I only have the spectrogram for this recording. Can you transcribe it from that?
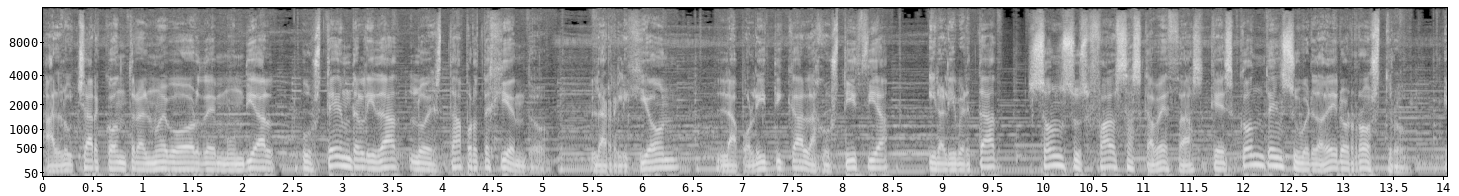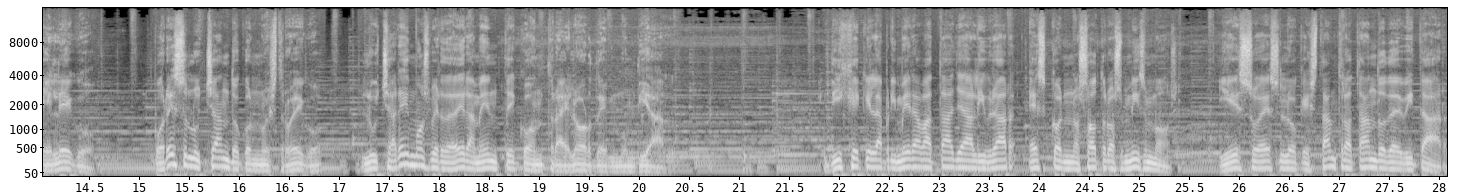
Al luchar contra el nuevo orden mundial, usted en realidad lo está protegiendo. La religión, la política, la justicia y la libertad son sus falsas cabezas que esconden su verdadero rostro, el ego. por eso luchando con nuestro ego, lucharemos verdaderamente contra el orden mundial. Dije que la primera batalla a librar es con nosotros mismos, y eso es lo que están tratando de evitar,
